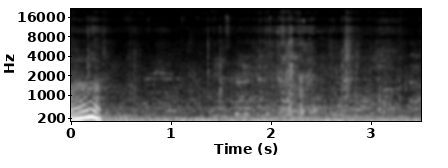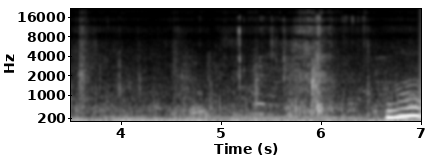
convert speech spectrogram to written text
อืมอืม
